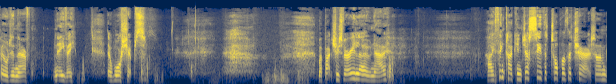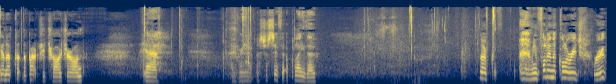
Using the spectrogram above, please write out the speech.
building their navy, their warships. My battery's very low now. I think I can just see the top of the church, so I'm going to put the battery charger on. Yeah. Over and out. Let's just see if it'll play though. I've I mean, following the Coleridge route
